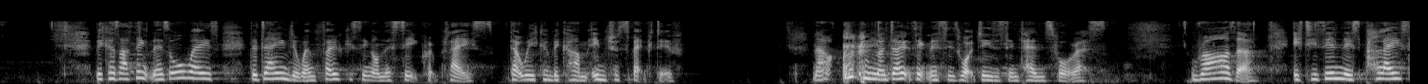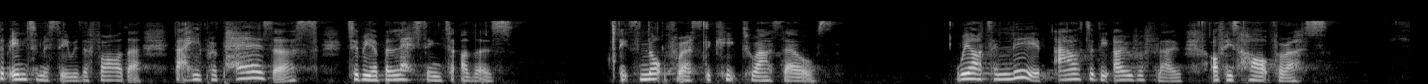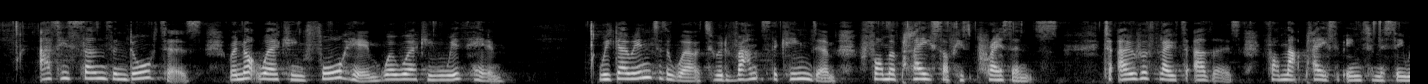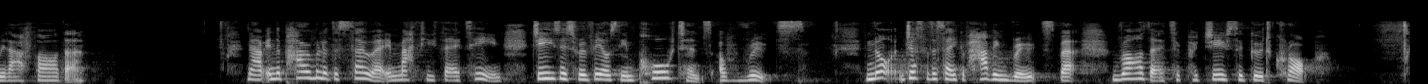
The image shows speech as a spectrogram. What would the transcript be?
Because I think there's always the danger when focusing on the secret place that we can become introspective. Now, I don't think this is what Jesus intends for us. Rather, it is in this place of intimacy with the Father that He prepares us to be a blessing to others. It's not for us to keep to ourselves. We are to live out of the overflow of His heart for us. As His sons and daughters, we're not working for Him, we're working with Him. We go into the world to advance the kingdom from a place of His presence to overflow to others from that place of intimacy with our Father. Now, in the parable of the sower in Matthew 13, Jesus reveals the importance of roots. Not just for the sake of having roots, but rather to produce a good crop.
